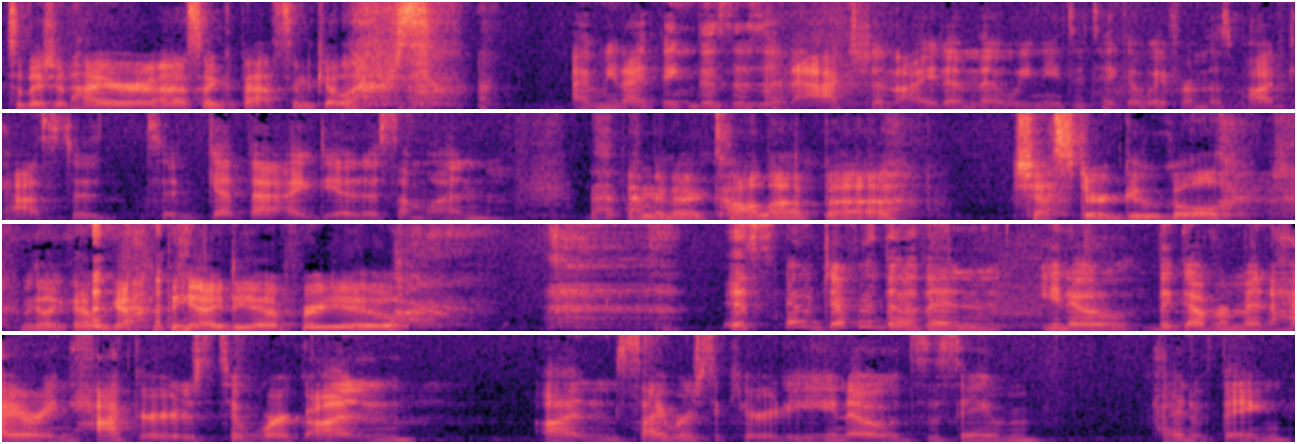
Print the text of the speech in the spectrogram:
so they should hire uh, psychopaths and killers. I mean, I think this is an action item that we need to take away from this podcast to, to get that idea to someone. I'm going to call up uh, Chester Google. Be like, I've got the idea for you. It's no different though than you know the government hiring hackers to work on on cybersecurity. You know, it's the same kind of thing.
